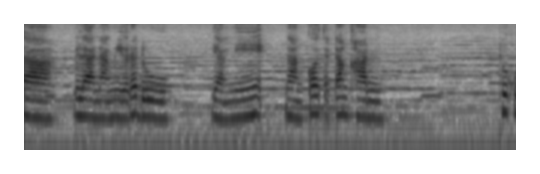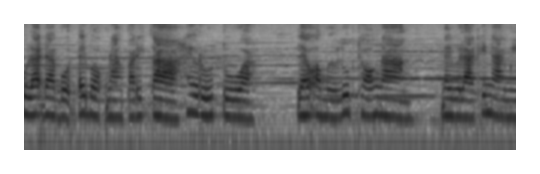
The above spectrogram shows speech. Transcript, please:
กา เวลานางมีระดู อย่างนี้นางก็จะตั้งครรภ์ ทุกุละดาบทได้บอกนางปาริกาให้รู้ตัว แล้วเอามือลูบท้องนาง ในเวลาที่นางมี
